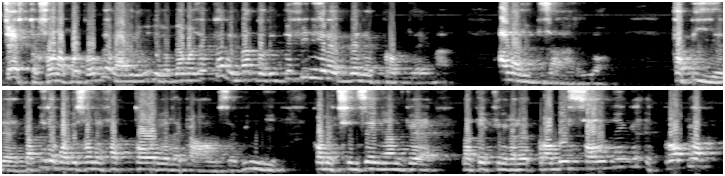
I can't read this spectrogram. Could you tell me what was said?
certo, sono poi problematiche, quindi dobbiamo cercare intanto di definire bene il problema, analizzarlo capire, capire quali sono i fattori e le cause. Quindi, come ci insegna anche la tecnica del problem solving, è proprio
